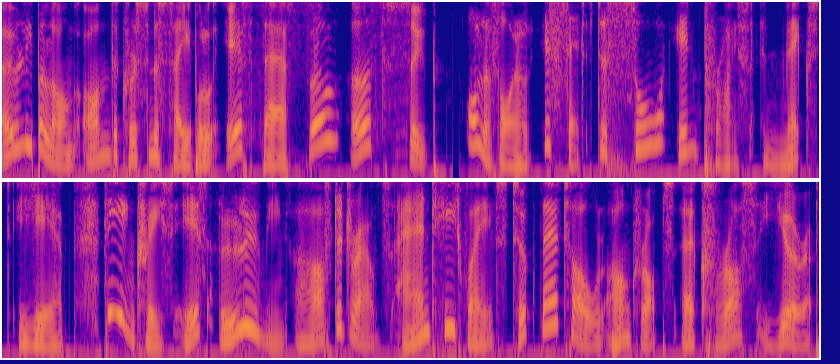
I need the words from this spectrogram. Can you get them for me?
only belong on the Christmas table if they're full of soup. Olive oil is set to soar in price next year. The increase is looming after droughts and heat waves took their toll on crops across Europe.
